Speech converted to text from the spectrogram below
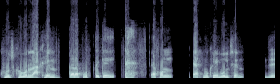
খোঁজ খবর রাখেন, তারা প্রত্যেকেই এখন একমুখেই বলছেন যে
